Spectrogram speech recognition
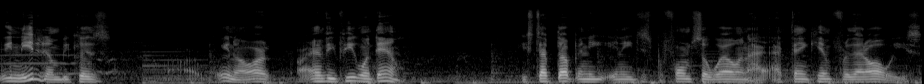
we needed him because uh, you know our, our MVP went down. He stepped up and he and he just performed so well, and I, I thank him for that always.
